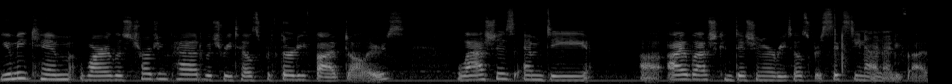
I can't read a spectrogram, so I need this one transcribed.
Yumi Kim Wireless Charging Pad, which retails for $35. Lashes MD uh, Eyelash Conditioner retails for $69.95.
